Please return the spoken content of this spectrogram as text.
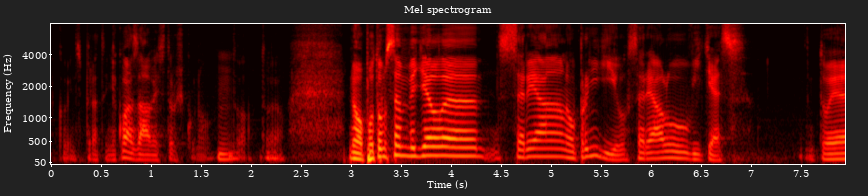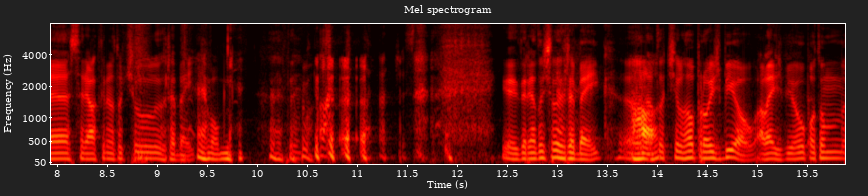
jako inspirativní. Taková závěst trošku, no. Hmm. To, to jo. No, potom jsem viděl eh, seriál, no první díl seriálu Vítěz. To je seriál, který natočil Hřebejk. Ne, o mě. který natočil Hřebejk. eh, Aha. Natočil ho pro HBO, ale HBO potom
